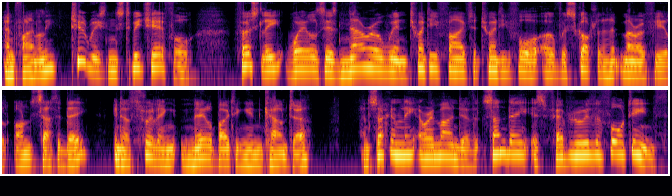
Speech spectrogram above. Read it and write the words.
And finally, two reasons to be cheerful. Firstly, Wales's narrow win 25 to 24 over Scotland at Murrayfield on Saturday in a thrilling, nail-biting encounter. And secondly, a reminder that Sunday is February the 14th,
